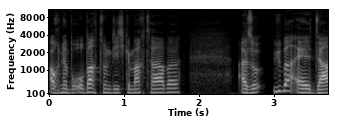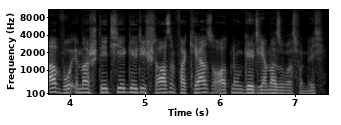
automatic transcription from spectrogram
auch eine Beobachtung, die ich gemacht habe. Also überall da, wo immer steht, hier gilt die Straßenverkehrsordnung, gilt ja immer sowas von nicht.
